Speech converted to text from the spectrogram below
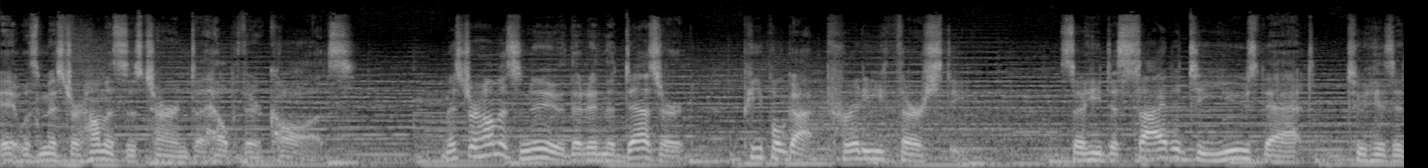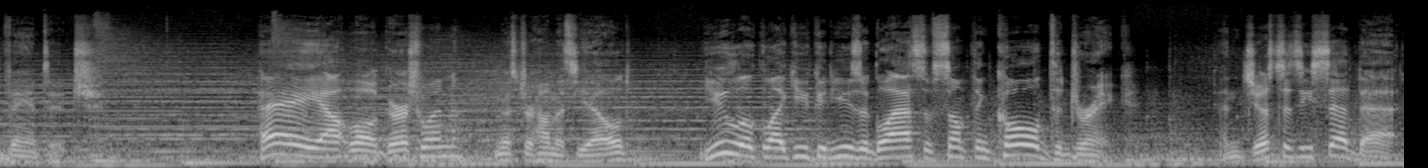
it was Mr. Hummus's turn to help their cause. Mr. Hummus knew that in the desert, people got pretty thirsty, so he decided to use that to his advantage. Hey, Outlaw Gershwin, Mr. Hummus yelled. You look like you could use a glass of something cold to drink. And just as he said that,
